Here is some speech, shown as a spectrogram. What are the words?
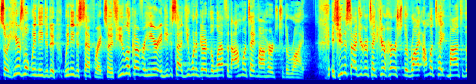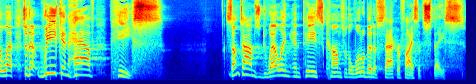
So here's what we need to do we need to separate. So if you look over here and you decide you want to go to the left, then I'm going to take my herds to the right. If you decide you're going to take your herds to the right, I'm going to take mine to the left so that we can have peace. Sometimes dwelling in peace comes with a little bit of sacrifice of space.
